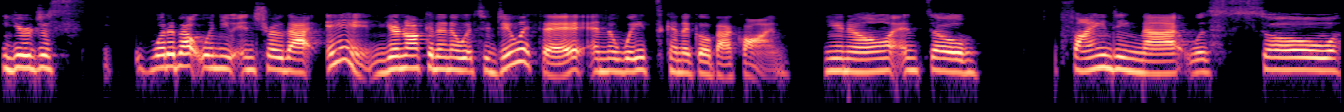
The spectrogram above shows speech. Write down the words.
you're just what about when you intro that in? You're not going to know what to do with it and the weight's going to go back on, you know? And so finding that was so,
